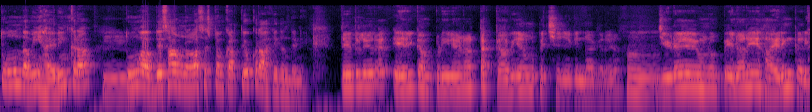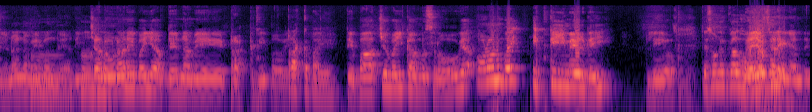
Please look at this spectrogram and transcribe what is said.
ਤੂੰ ਨਵੀਂ ਹਾਇਰਿੰਗ ਕਰਾ ਤੂੰ ਆਪਦੇ ਹਿਸਾਬ ਨਾਲ ਆ ਸਿਸਟਮ ਕਰਤੇ ਉਹ ਕਰਾ ਕੇ ਦਿੰਦੇ ਨੇ। ਤੇ ਦਲੇਰ ਇਹ ਕੰਪਨੀ ਨੇ ਨਾ ਧੱਕਾ ਵੀ ਹੁਣ ਪਿੱਛੇ ਜੇ ਕਿੰਨਾ ਕਰਿਆ। ਜਿਹੜੇ ਹੁਣ ਇਹਨਾਂ ਨੇ ਹਾਇਰਿੰਗ ਕਰੀ ਹੈ ਨਾ ਨਵੇਂ ਬੰਦਿਆਂ ਦੀ। ਚਲੋ ਉਹਨਾਂ ਨੇ ਬਈ ਆਪਦੇ ਨਵੇਂ ਟਰੱਕ ਵੀ ਪਵੇ ਟਰੱਕ ਪਾਏ। ਤੇ ਬਾਅਦ ਚ ਬਈ ਕੰਮ ਸਲੋ ਹੋ ਗਿਆ। ਉਹਨਾਂ ਨੂੰ ਬਈ ਇੱਕ ਈਮੇਲ ਗਈ ਲਿਓ ਤੇ ਤੁਹਾਨੂੰ ਇੱਕ ਗੱਲ ਹੋਰ ਕਹਿੰਦੇ।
